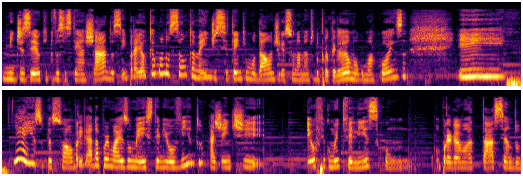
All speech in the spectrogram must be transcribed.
me dizer o que, que vocês têm achado, assim, para eu ter uma noção também de se tem que mudar um direcionamento do programa, alguma coisa. E, e é isso, pessoal. Obrigada por mais um mês ter me ouvido. A gente. Eu fico muito feliz com o programa tá sendo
